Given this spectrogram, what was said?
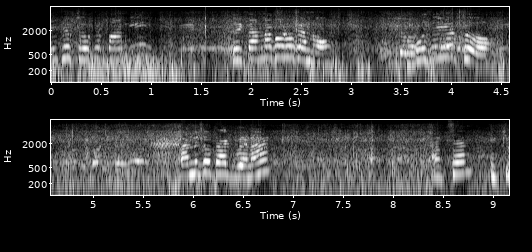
এই যে চোখে পানি, তুই কান্না করো কেন? বুঝে গেছো? পানি তো থাকবে না। আচ্ছা একটু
